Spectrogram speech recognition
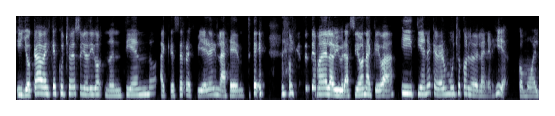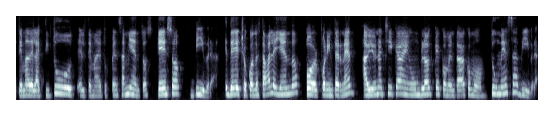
Y yo cada vez que escucho eso, yo digo, no entiendo a qué se refiere la gente con este tema de la vibración, a qué va. Y tiene que ver mucho con lo de la energía como el tema de la actitud, el tema de tus pensamientos, que eso vibra. De hecho, cuando estaba leyendo por, por internet, había una chica en un blog que comentaba como, tu mesa vibra,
